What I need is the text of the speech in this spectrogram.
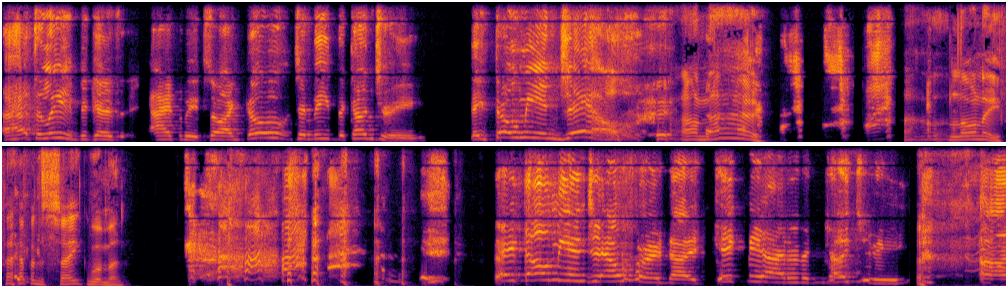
I had to leave because I had to leave. So I go to leave the country. They throw me in jail. oh no. Oh, Lonnie, for heaven's sake, woman. they throw me in jail for a night, kicked me out of the country. Uh,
